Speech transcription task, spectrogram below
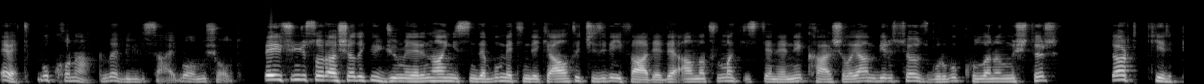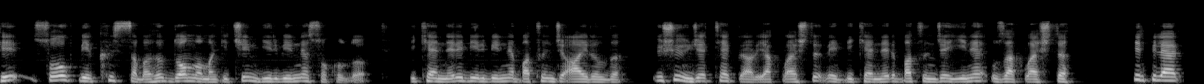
Evet bu konu hakkında bilgi sahibi olmuş oldum. Ve üçüncü soru aşağıdaki cümlelerin hangisinde bu metindeki altı çizili ifadede anlatılmak isteneni karşılayan bir söz grubu kullanılmıştır? Dört kirpi soğuk bir kış sabahı donmamak için birbirine sokuldu. Dikenleri birbirine batınca ayrıldı. Üşüyünce tekrar yaklaştı ve dikenleri batınca yine uzaklaştı. Kirpiler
